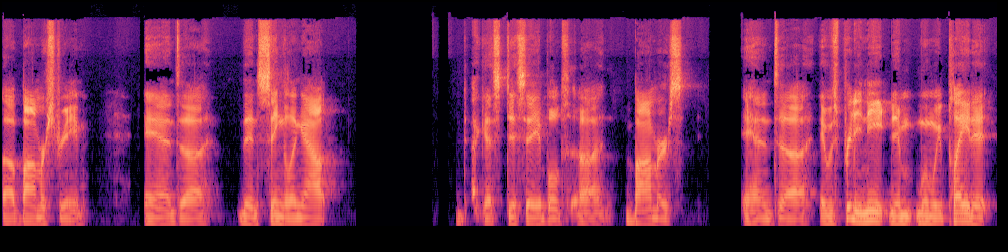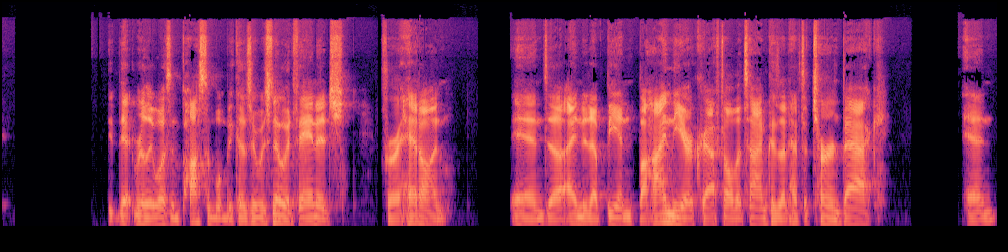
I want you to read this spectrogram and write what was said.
uh, bomber stream, and uh, then singling out I guess disabled uh, bombers and uh, it was pretty neat. And when we played it, that really wasn't possible because there was no advantage for a head on. And uh, I ended up being behind the aircraft all the time because I'd have to turn back and,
